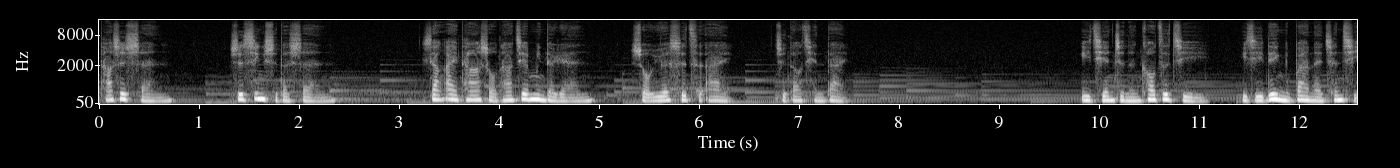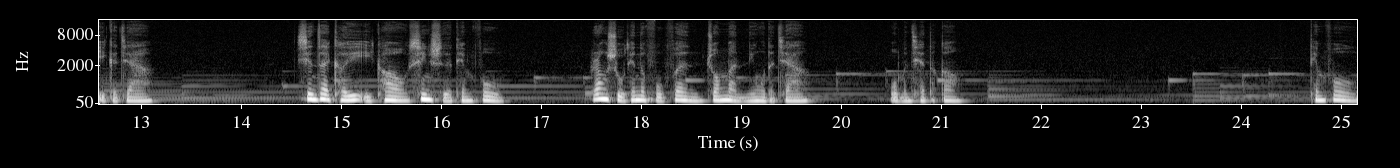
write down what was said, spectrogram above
他是神，是信实的神，向爱他、守他诫命的人，守约施慈爱，直到千代。以前只能靠自己以及另一半来撑起一个家，现在可以依靠信实的天赋，让属天的福分装满你我的家。我们且祷告：天赋，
